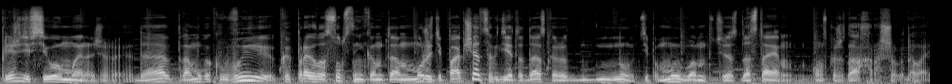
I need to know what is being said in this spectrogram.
Прежде всего менеджеры, да, потому как вы, как правило, с собственником там можете пообщаться где-то, да, скажут, ну, типа, мы вам сейчас доставим, он скажет, да, хорошо, давай,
